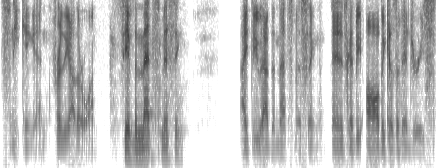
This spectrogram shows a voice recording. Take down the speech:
sneaking in for the other one. So you have the Mets missing. I do have the Mets missing, and it's going to be all because of injuries.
